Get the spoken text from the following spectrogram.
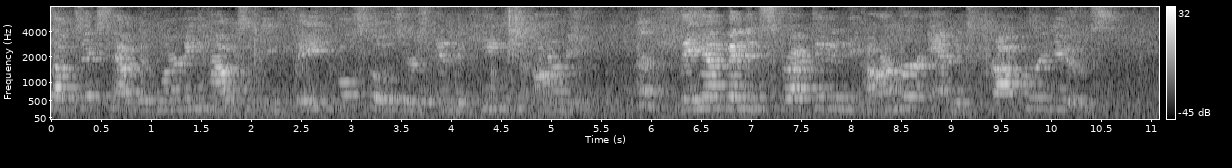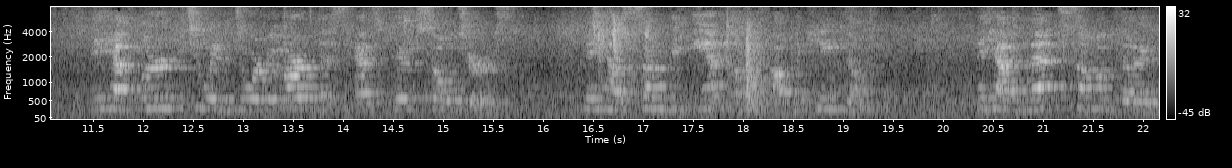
subjects have been learning how to be faithful soldiers in the king's army. They have been instructed in the armor and its proper use. They have learned to endure hardness as good soldiers. They have sung the anthems of the kingdom. They have met some of the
